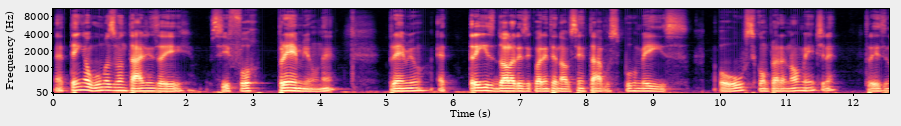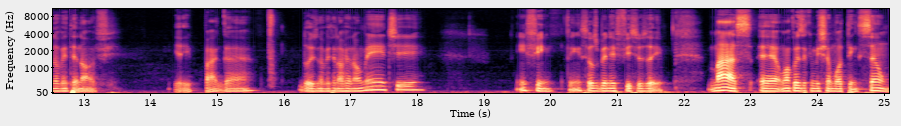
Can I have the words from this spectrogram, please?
Né? Tem algumas vantagens aí se for premium, né? Premium é 3 dólares e 49 centavos por mês. Ou se comprar anualmente, né? 3,99. E aí paga 2,99 anualmente. Enfim, tem seus benefícios aí. Mas é, uma coisa que me chamou a atenção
